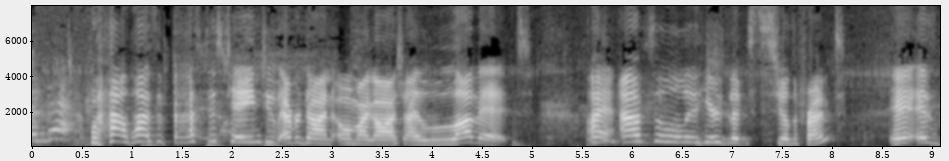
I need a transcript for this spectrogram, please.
I'm back. Wow, that's the fastest change you've ever done. Oh my gosh, I love it. I absolutely here's let's show the front. It is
